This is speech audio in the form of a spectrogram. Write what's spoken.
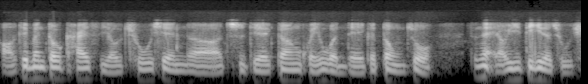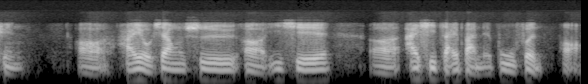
哦这边都开始有出现了止跌跟回稳的一个动作。甚至 LED 的族群，啊，还有像是啊一些呃 IC 载板的部分啊，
